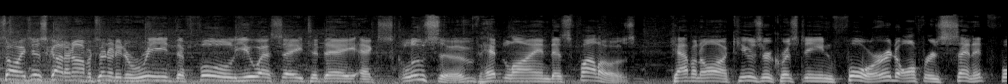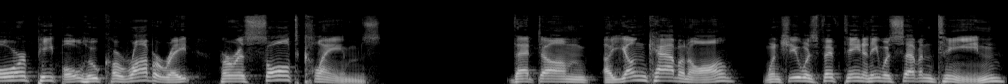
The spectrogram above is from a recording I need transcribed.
So I just got an opportunity to read the full USA Today exclusive, headlined as follows. Kavanaugh accuser Christine Ford offers Senate four people who corroborate her assault claims. That um, a young Kavanaugh, when she was 15 and he was 17,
